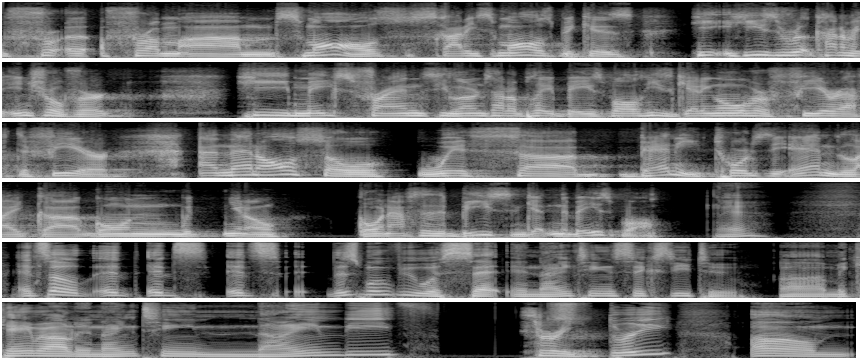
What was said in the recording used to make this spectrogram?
fr- uh, from um, Smalls, Scotty Smalls, because he he's re- kind of an introvert. He makes friends. He learns how to play baseball. He's getting over fear after fear, and then also with uh, Benny towards the end, like uh, going with you know going after the beast and getting the baseball. Yeah. And so it, it's it's this movie was set in 1962. Um, it came out in 1993. Three. Um,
